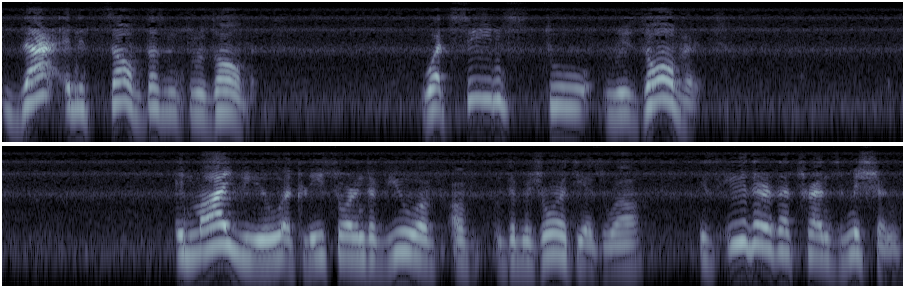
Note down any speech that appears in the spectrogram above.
that in itself doesn't resolve it. What seems to resolve it, in my view at least, or in the view of, of the majority as well, is either the transmission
